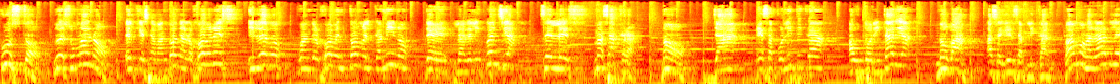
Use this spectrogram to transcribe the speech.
justo, no es humano el que se abandona a los jóvenes y luego cuando el joven toma el camino de la delincuencia se les masacra. No, ya esa política autoritaria no va a seguirse aplicando. Vamos a darle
